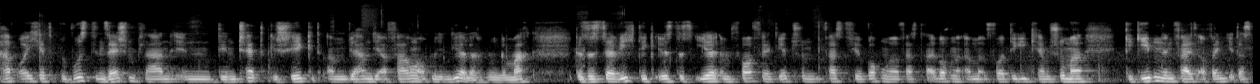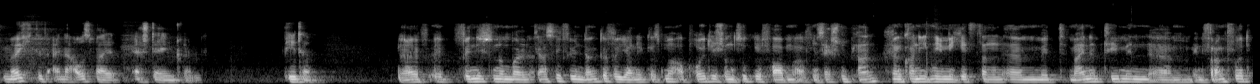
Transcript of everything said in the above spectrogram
habe euch jetzt bewusst den Sessionplan in den Chat geschickt. Ähm, wir haben die Erfahrung auch mit den Niederlassungen gemacht, dass es sehr wichtig ist, dass ihr im Vorfeld jetzt schon fast vier Wochen oder fast drei Wochen ähm, vor DigiCamp schon mal gegebenenfalls, auch wenn ihr das möchtet, eine Auswahl erstellen könnt. Peter. Ja, finde ich schon nochmal klasse. Vielen Dank dafür, Janik, dass wir ab heute schon Zugriff haben auf den Sessionplan. Dann kann ich nämlich jetzt dann ähm, mit meinem Team in, ähm, in Frankfurt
